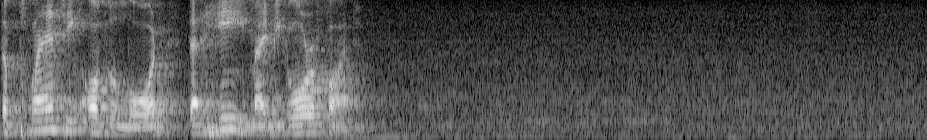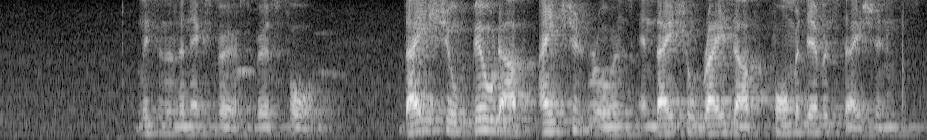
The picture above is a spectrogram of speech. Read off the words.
the planting of the Lord, that he may be glorified. Listen to the next verse, verse 4. They shall build up ancient ruins, and they shall raise up former devastations.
